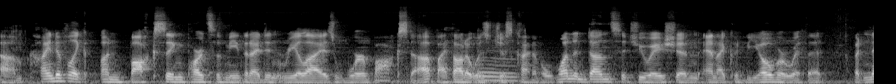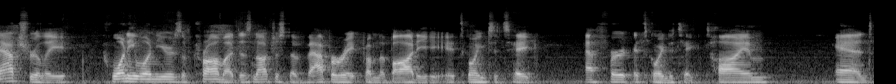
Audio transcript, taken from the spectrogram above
um, kind of like unboxing parts of me that I didn't realize were boxed up. I thought it was just kind of a one and done situation and I could be over with it. But naturally, 21 years of trauma does not just evaporate from the body, it's going to take effort, it's going to take time. And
